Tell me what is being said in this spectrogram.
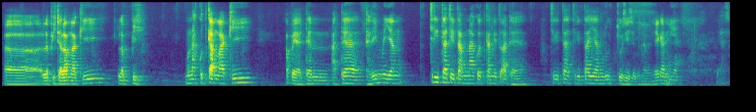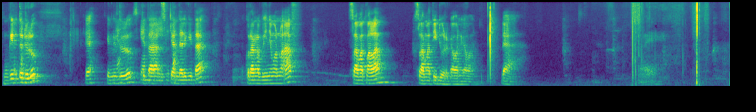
eh, lebih dalam lagi lebih menakutkan lagi apa ya dan ada dari yang cerita-cerita menakutkan itu ada cerita-cerita yang lucu sih sebenarnya ya kan ya? iya. Ya, mungkin itu dulu ya. Ini Ya, dulu sekian kita dari sekian kita. dari kita. Kurang lebihnya mohon maaf. Selamat malam selamat tidur kawan-kawan dah.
